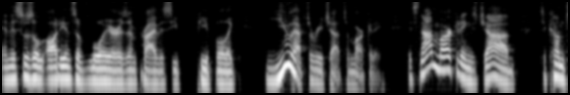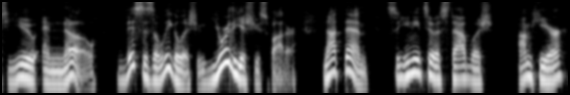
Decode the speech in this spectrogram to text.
and this was an audience of lawyers and privacy people like you have to reach out to marketing it's not marketing's job to come to you and know this is a legal issue. You're the issue spotter, not them. So you need to establish I'm here.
